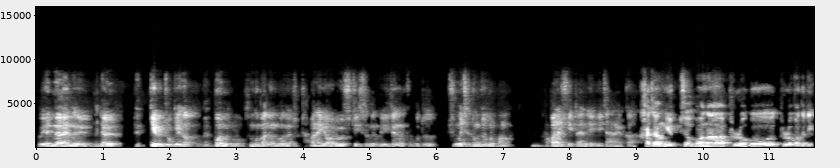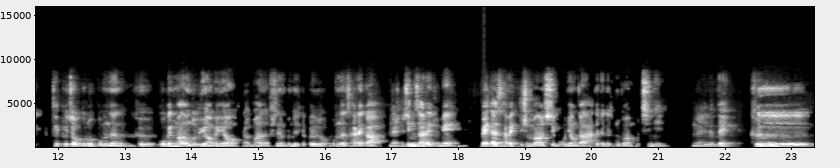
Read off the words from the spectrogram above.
뭐 옛날에는 한 열, 100개로 쪼개갖고 몇 번으로 송금하는 거는 좀 잡아내기 어려울 수도 있었는데 이제는 그것도 충분히 자동적으로 방- 잡아낼 수 있다는 얘기지 않을까? 가장 유튜버나 블로그, 블로거들이 대표적으로 뽑는 그 500만 원도 위험해요. 라고 하시는 분들이 대표적으로 뽑는 사례가 네, 추징 사례 중에 매달 490만 원씩 5년간 아들에게 송금한 모친이 네, 있는데 그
